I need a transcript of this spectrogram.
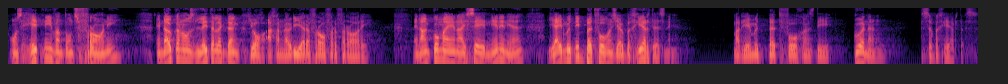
ons het nie want ons vra nie. En nou kan ons letterlik dink, "Jog, ek gaan nou die Here vra vir 'n Ferrari." En dan kom hy en hy sê, "Nee nee nee, jy moet nie bid volgens jou begeertes nie, maar jy moet bid volgens die koning se begeertes."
